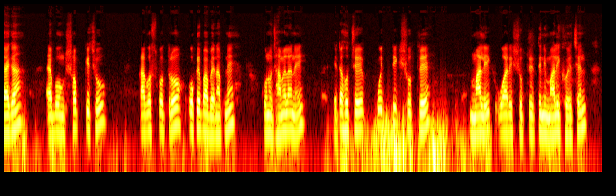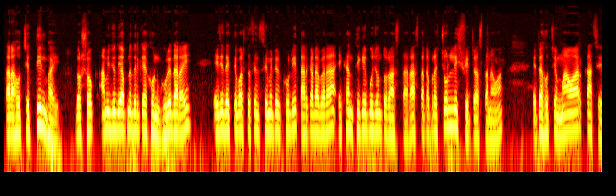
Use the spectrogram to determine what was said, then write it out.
জায়গা এবং সব কিছু কাগজপত্র ওকে পাবেন আপনি, কোনো ঝামেলা নেই। এটা হচ্ছে পৈতৃক সূত্রে মালিক, ওয়ারিশ সূত্রে তিনি মালিক হয়েছেন, তারা হচ্ছে তিন ভাই। দর্শক, আমি যদি আপনাদেরকে এখন ঘুরে দাঁড়াই, এই যে দেখতে পাচ্ছেন সিমেন্টের খুঁটি, তার কাটা বেড়া এখান থেকে পর্যন্ত রাস্তা। রাস্তাটা প্রায় চল্লিশ ফিট রাস্তা নেওয়া। এটা হচ্ছে মাওয়ার কাছে।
